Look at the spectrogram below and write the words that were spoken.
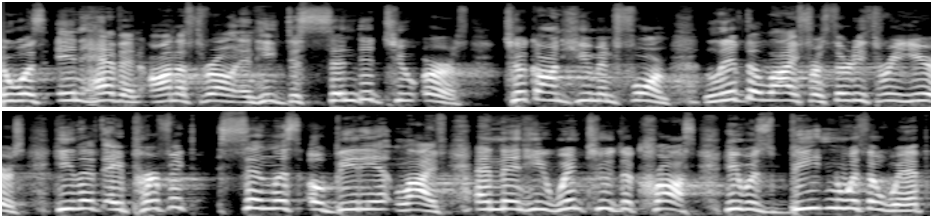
who was in heaven on a throne and he descended to earth, took on human form, lived a life for 33 years. He lived a perfect, sinless, obedient life. And then he went to the cross. He was beaten with a whip.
